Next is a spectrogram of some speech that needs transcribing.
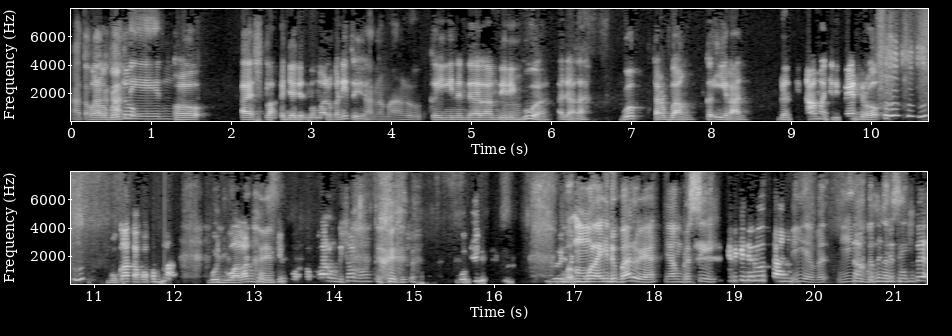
atau kalau gua tuh- kalau eh, setelah kejadian memalukan itu ya karena malu. keinginan dalam diri Hmm. gue adalah gue terbang ke Iran ganti nama jadi Pedro buka toko kebab gue jualan gue bikin keluarga baru di sono. Gue hidup mulai hidup baru ya yang bersih. Jadi kejar utang. Iya be- iya takut bener sih. maksudnya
